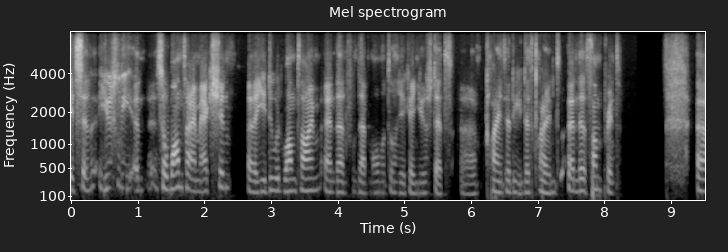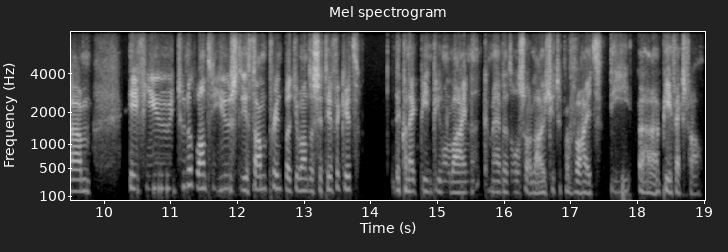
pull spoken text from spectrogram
it's a, usually a, it's a one-time action. Uh, you do it one time, and then from that moment on, you can use that uh, client ID, that client, and the thumbprint. Um, if you do not want to use the thumbprint, but you want a certificate, the Connect PnP Online command that also allows you to provide the uh, PFX file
